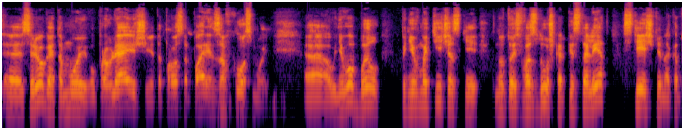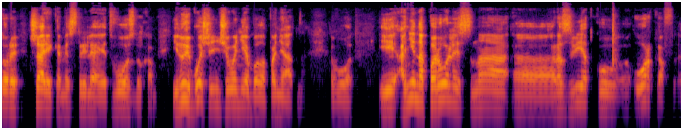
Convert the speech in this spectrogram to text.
э Серега, это мой управляющий, это просто парень завхоз мой. Э, у него был пневматический, ну то есть воздушка, пистолет Стечкина, который шариками стреляет воздухом. И ну и больше ничего не было понятно. Вот. И они напоролись на э, разведку орков э,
